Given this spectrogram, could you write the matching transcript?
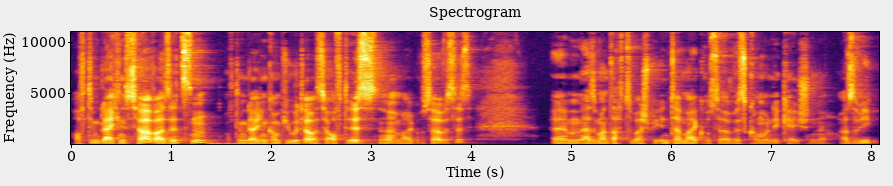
auf dem gleichen Server sitzen, auf dem gleichen Computer, was ja oft ist, ne, Microservices, also man sagt zum Beispiel Inter-Microservice Communication. Ne? Also wie,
